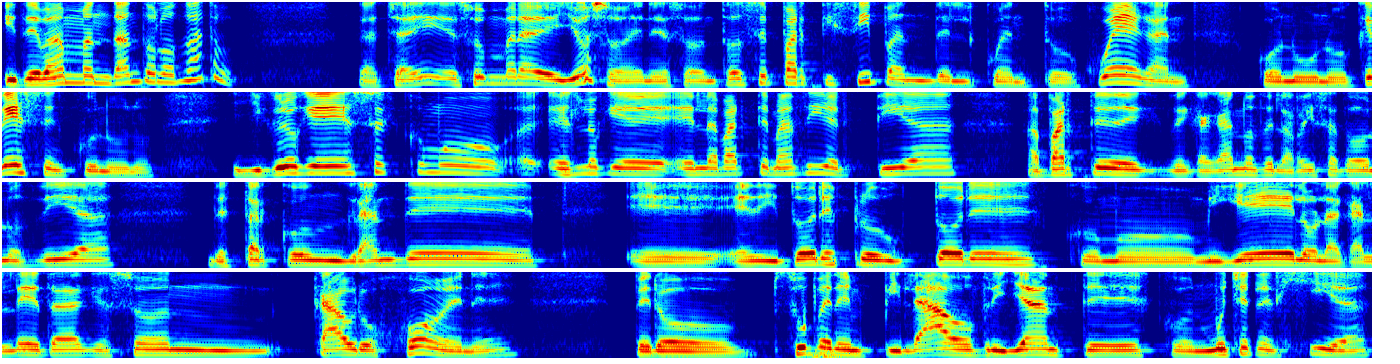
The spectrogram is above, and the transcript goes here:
y te van mandando los datos. ¿Cachai? Eso es maravilloso en eso. Entonces participan del cuento, juegan con uno, crecen con uno. Y yo creo que eso es como, es lo que es la parte más divertida, aparte de, cagarnos de la risa todos los días, de estar con grandes eh, editores, productores como Miguel o La Carleta, que son cabros jóvenes, pero súper empilados, brillantes, con mucha energía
